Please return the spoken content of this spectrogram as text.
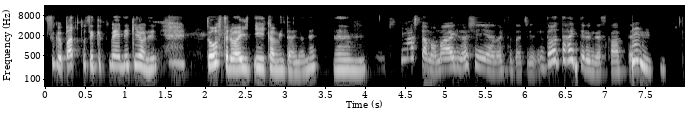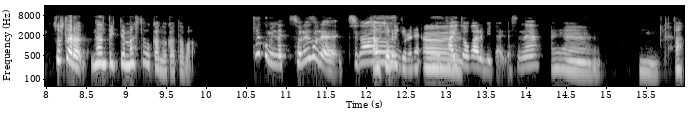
すぐパッと説明できるようにどうすればいいかみたいなね。うん、聞きましたもん周りのシニアの人たちどうやって入ってるんですかって。うんそしたら、なんて言ってました？他の方は。結構みんなそれぞれ違う回答があるみたいですね。うん、うん、あ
